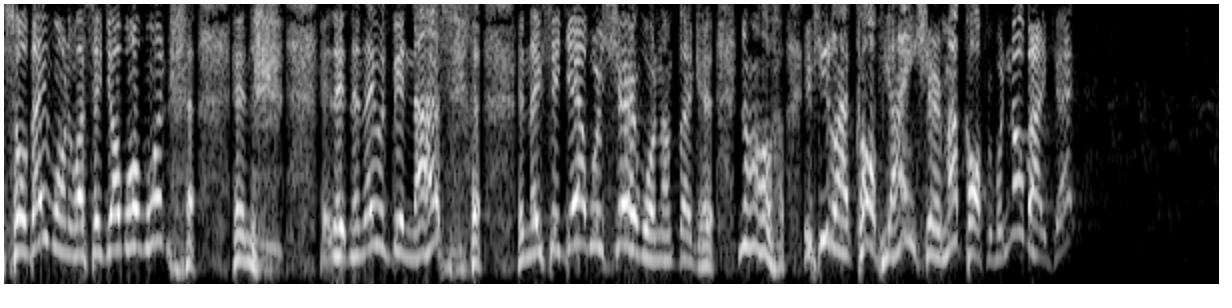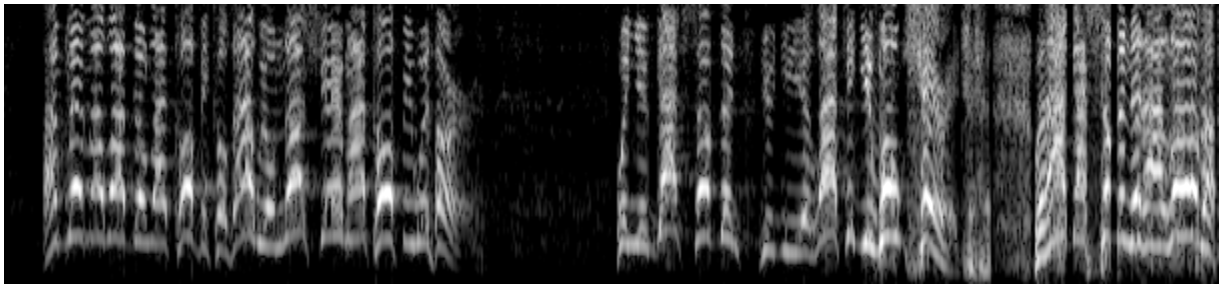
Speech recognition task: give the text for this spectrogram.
So they wanted, I said, y'all want one? And, and they was being nice. And they said, yeah, we'll share one. I'm thinking, no, if you like coffee, I ain't sharing my coffee with nobody, Jack. I'm glad my wife don't like coffee because I will not share my coffee with her. When you got something, you, you like it, you won't share it. But I got something that I love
